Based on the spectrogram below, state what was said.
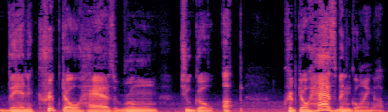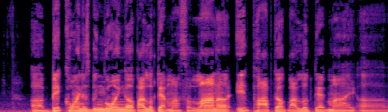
then crypto has room to go up. Crypto has been going up. Uh, Bitcoin has been going up. I looked at my Solana, it popped up. I looked at my uh,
